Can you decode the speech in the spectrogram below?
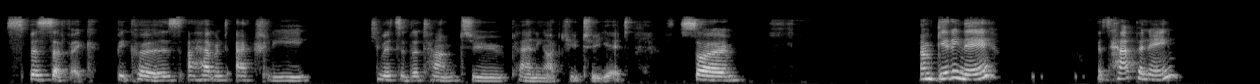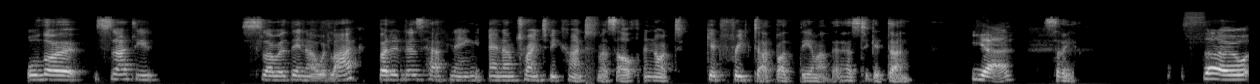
specific because i haven't actually committed the time to planning our q2 yet so I'm getting there. It's happening, although slightly slower than I would like, but it is happening. And I'm trying to be kind to myself and not get freaked out by the amount that has to get done. Yeah. So, yeah. So,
